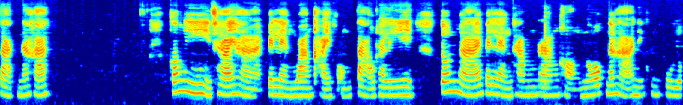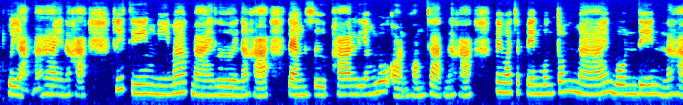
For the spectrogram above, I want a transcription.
สัตว์นะคะ ก็มีชายหาดเป็นแหล่งวางไข่ของเต่าทะเล ต้นไม้เป็นแหล่งทำรังของนกนะคะ อันนี้คุณครูยกตัวอย่างมาให้นะคะ ที่จริงมีมากมายเลยนะคะ แหล่งสืบพันธุ์เลี้ยงลูกอ่อนของสัตนะคะ ไม่ว่าจะเป็นบนต้นไม้บนดินนะคะ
